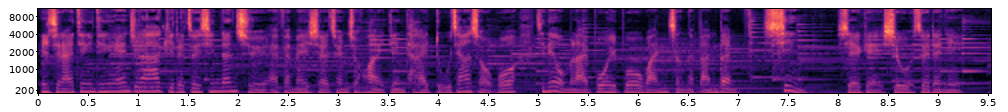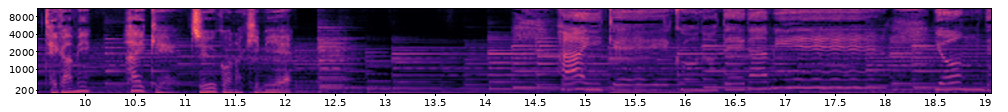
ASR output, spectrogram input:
一起来听一听 Angela Aki 的最新单曲 f m Asia 全球华语电台独家首播。今天我们来播一播完整的版本。信写给十五的你，手背景的你，背景，この手紙読んで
